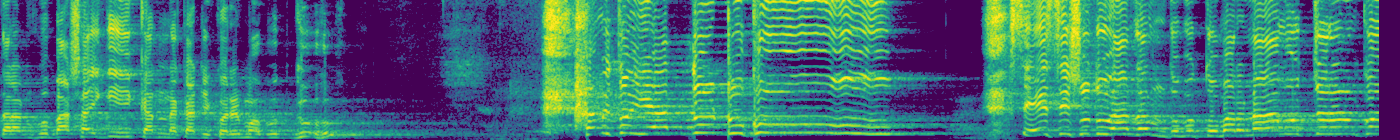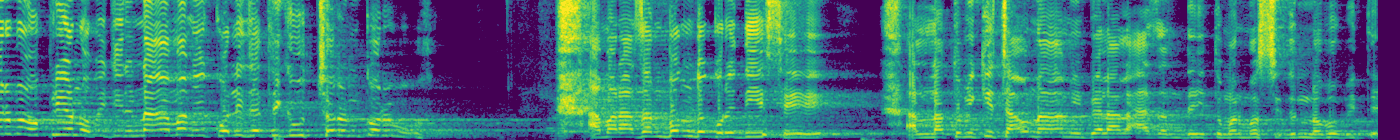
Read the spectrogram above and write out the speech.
তালানহু বাসায় গিয়ে কান্নাকাটি করে, মবুদ গু, আমি তো এতটুকু শেষে শুধু আজান দেবো, তোমার নাম উচ্চারণ করব, প্রিয় নবীজির নাম আমি কলিজা থেকে উচ্চারণ করব। আমার আজান বন্ধ করে দিয়েছে আল্লাহ, তুমি কি চাও না আমি বেলাল আজান দেই তোমার মসজিদুল নববীতে?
